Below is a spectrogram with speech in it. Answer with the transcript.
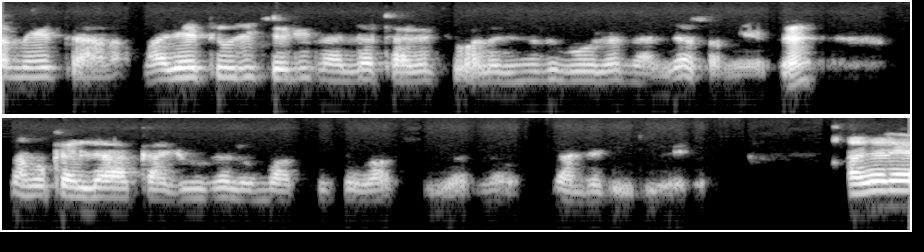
സമയത്താണ്. മഴയത്ത് ഒരു ചെടി നല്ല തഴച്ചു വളരുന്നത് പോലെ നല്ല സമയത്ത് നമുക്കെല്ലാ കഴിവുകളും വർദ്ധിച്ച് വർദ്ധിച്ച് നല്ല രീതി വരും. അങ്ങനെ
